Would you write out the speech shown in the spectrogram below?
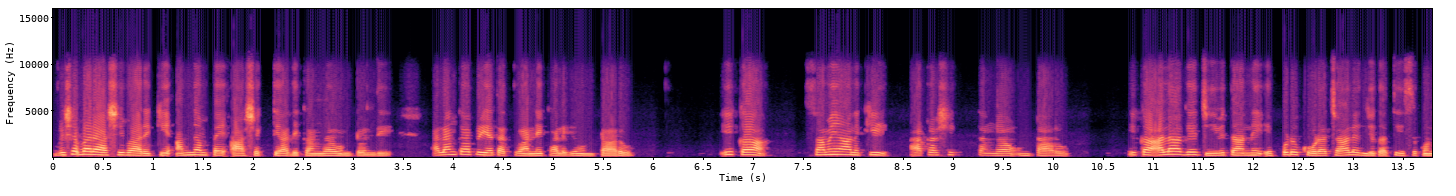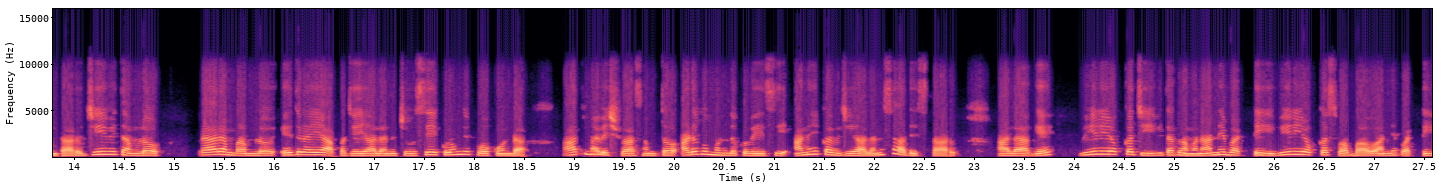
వృషభ రాశి వారికి అందంపై ఆసక్తి అధికంగా ఉంటుంది. అలంకాప్రియ తత్వాన్ని కలిగి ఉంటారు. ఇక సమయానికి ఆకర్షితంగా ఉంటారు. ఇక అలాగే జీవితాన్ని ఎప్పుడు కూడా ఛాలెంజ్గా తీసుకుంటారు. జీవితంలో ప్రారంభంలో ఎదురయ్యే అపజయాలను చూసి కృంగిపోకుండా ఆత్మవిశ్వాసంతో అడుగు ముందుకు వేసి అనేక విజయాలను సాధిస్తారు. అలాగే వీరి యొక్క జీవిత గమనాన్ని బట్టి వీరి యొక్క స్వభావాన్ని బట్టి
